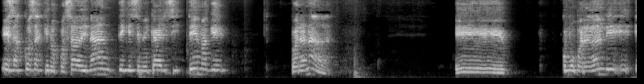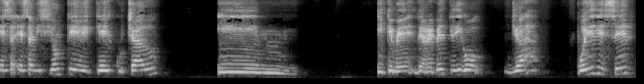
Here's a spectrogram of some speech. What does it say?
esas cosas que nos pasaban antes, que se me cae el sistema, que para nada. Eh, como para darle e, esa, esa visión que, he escuchado y, y, que me de repente digo, ya puede ser,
